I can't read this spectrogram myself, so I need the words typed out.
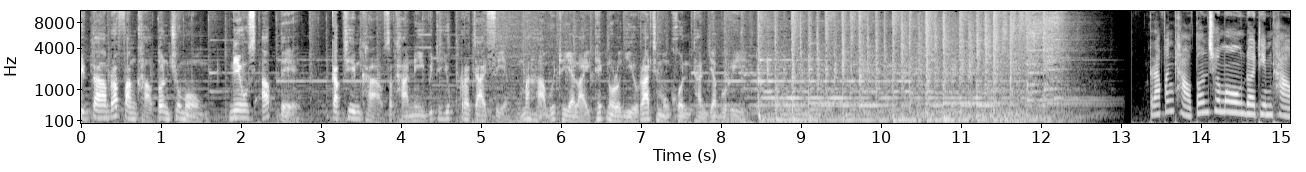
ติดตามรับฟังข่าวต้นชั่วโมง News Update กับทีมข่าวสถานีวิทยุกระจายเสียงมมหาวิทยาลัยเทคโนโลยีราชมงคลธัญบุรี รับฟังข่าวต้นชั่วโมงโดยทีมข่าว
